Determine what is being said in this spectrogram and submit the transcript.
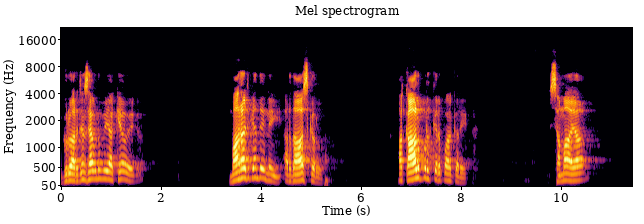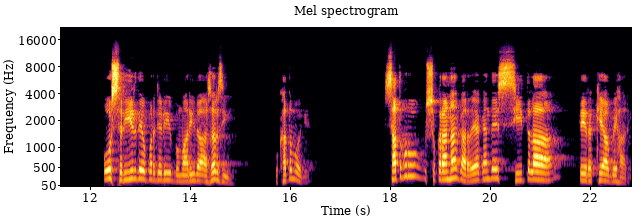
ਗੁਰੂ ਅਰਜਨ ਸਾਹਿਬ ਨੂੰ ਵੀ ਆਖਿਆ ਹੋਵੇਗਾ। ਮਹਾਰਾਜ ਕਹਿੰਦੇ, ਨਹੀਂ, ਅਰਦਾਸ ਕਰੋ। ਅਕਾਲ ਪੁਰਖ ਕਿਰਪਾ ਕਰੇ। ਸਮਾਂ ਆਇਆ, ਉਹ ਸਰੀਰ ਦੇ ਉੱਪਰ ਜਿਹੜੀ ਬਿਮਾਰੀ ਦਾ ਅਸਰ ਸੀ, ਉਹ ਖਤਮ ਹੋ ਗਿਆ। ਸਤਿਗੁਰੂ ਸ਼ੁਕਰਾਨਾ ਕਰ ਰਿਹਾ, ਕਹਿੰਦੇ ਸੀਤਲਾ ਤੇ ਰੱਖਿਆ ਬਿਹਾਰੀ।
